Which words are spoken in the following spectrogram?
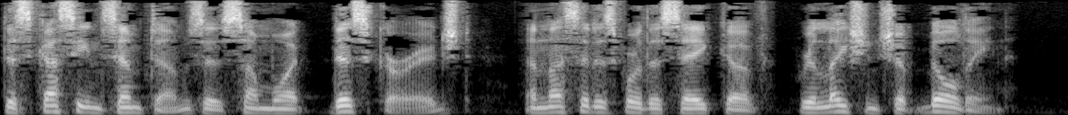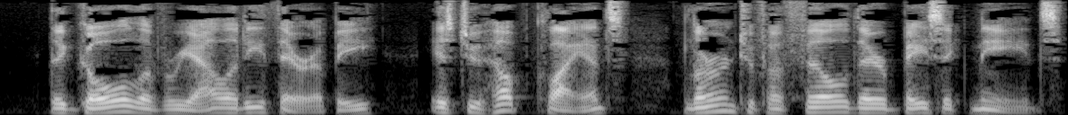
Discussing symptoms is somewhat discouraged unless it is for the sake of relationship building. The goal of reality therapy is to help clients learn to fulfill their basic needs.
